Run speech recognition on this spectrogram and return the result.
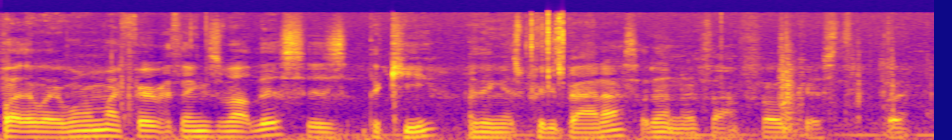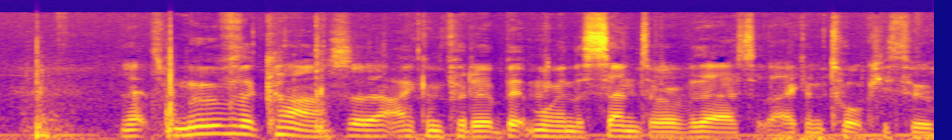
By the way, one of my favorite things about this is the key. I think it's pretty badass. I don't know if that focused, but let's move the car so that I can put it a bit more in the center over there so that I can talk you through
